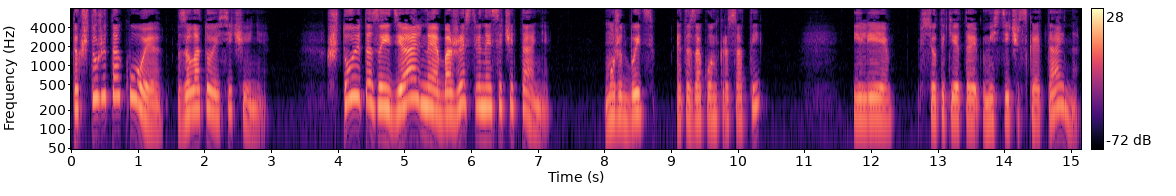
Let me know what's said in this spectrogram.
Так что же такое золотое сечение? Что это за идеальное божественное сочетание? Может быть, это закон красоты? Или все-таки это мистическая тайна?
